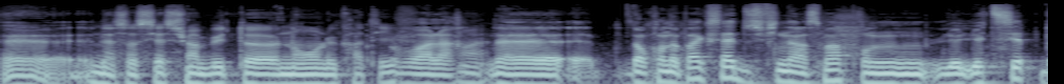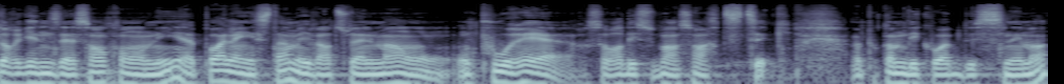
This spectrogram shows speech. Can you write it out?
Une association à but euh, non lucratif. Voilà. Euh, donc, on n'a pas accès à du financement pour le, type d'organisation qu'on est, pas à l'instant, mais éventuellement, on, on, pourrait recevoir des subventions artistiques, un peu comme des coops de cinéma.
